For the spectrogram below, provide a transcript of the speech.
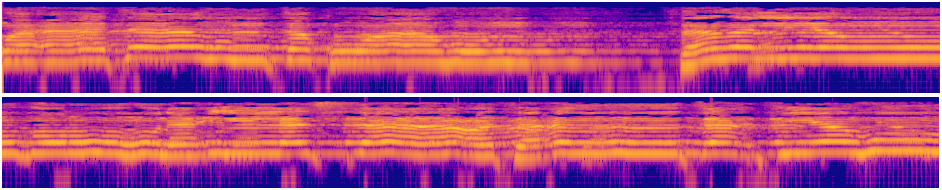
وآتاهم تقواهم فهل ينظرون إلا الساعة أن تأتيهم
